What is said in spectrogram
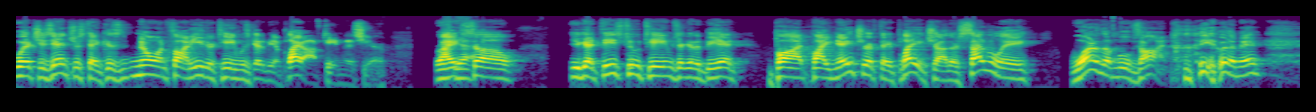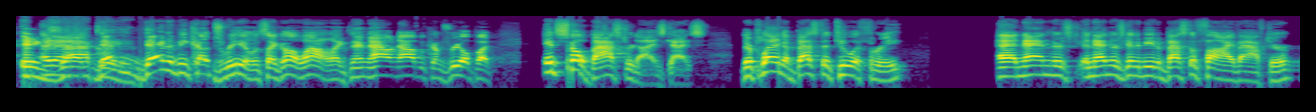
which is interesting because no one thought either team was going to be a playoff team this year, right? Yeah. So you get these two teams are going to be in, but by nature, if they play each other, suddenly one of them moves on. you know what I mean? And, uh, Exactly. then, then it becomes real. It's like, oh wow, like then now now it becomes real, but it's so bastardized, guys. They're playing a best of two or three. and then there's and then there's going to be the best of five after.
